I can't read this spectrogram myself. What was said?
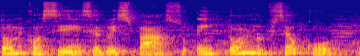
Tome consciência do espaço em torno do seu corpo.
